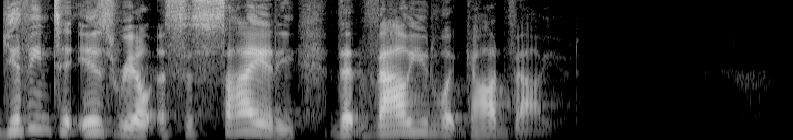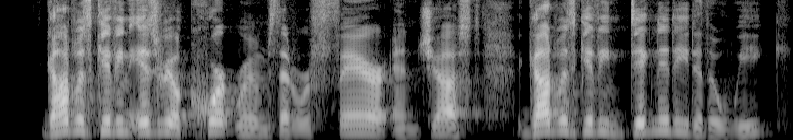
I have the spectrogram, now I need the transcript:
giving to Israel a society that valued what God valued. God was giving Israel courtrooms that were fair and just. God was giving dignity to the weak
